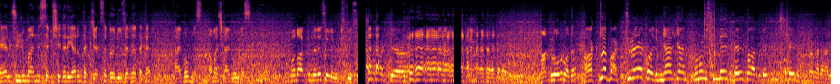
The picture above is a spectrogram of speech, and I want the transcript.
eğer üçüncü mühendisse bir şeyleri yarın takacaksa böyle üzerine takar. Kaybolmasın. Amaç kaybolmasın. Bu konu hakkında ne söylemek istiyorsun? Bak ya. Haklı oğlum adam. Haklı bak şuraya koydum gel gel. Bunun içindeydi bez vardı bezin içindeydi bunda herhalde.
